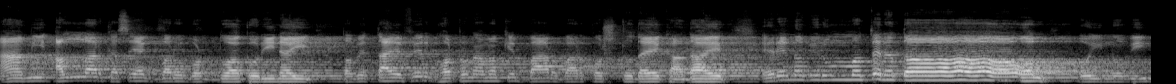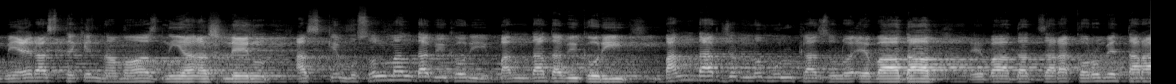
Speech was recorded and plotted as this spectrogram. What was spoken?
আমি আল্লাহর কাছে একবারও বরদোয়া করি নাই, তবে তায়েফের ঘটনা আমাকে বারবার কষ্ট দেয়, কাদায়। এরে নবীর উম্মতের দল, ওই নবী মেয়েরাজ থেকে নামাজ নিয়ে আসলেন। আজকে মুসলমান দাবি করি, বান্দা দাবি করি, বান্দার জন্য মূল কাজ হলো এবাদাত। এবাদাত যারা করবে তারা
